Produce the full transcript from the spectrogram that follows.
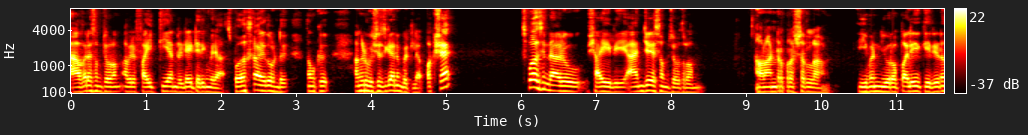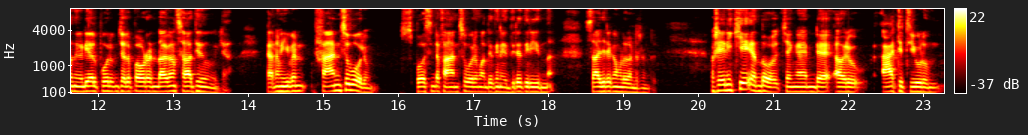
അവരെ സംബന്ധിച്ചോളം അവർ ഫൈറ്റ് ചെയ്യാൻ റെഡി ആയിട്ടായിരിക്കും വരിക. സ്പേഴ്സ് ആയതുകൊണ്ട് നമുക്ക് അങ്ങോട്ട് വിശ്വസിക്കാനും പറ്റില്ല. പക്ഷേ സ്പേഴ്സിന്റെ ആ ഒരു ശൈലി ആൻജയെ സംബന്ധിച്ചിടത്തോളം അവൾ അണ്ടർ പ്രഷറിലാണ് ഈവൻ യൂറോപ്പ ലീഗ് കിരീടം നേടിയാൽ പോലും ചിലപ്പോൾ അവിടെ ഉണ്ടാകാൻ സാധ്യതയൊന്നുമില്ല. കാരണം ഈവൻ ഫാൻസ് പോലും സ്പേഴ്സിന്റെ ഫാൻസ് പോലും അദ്ദേഹത്തിനെതിരെ തിരിയുന്ന സാഹചര്യം നമ്മൾ കണ്ടിട്ടുണ്ട്. പക്ഷേ എനിക്ക് എന്തോ ചെങ്ങാന്റെ ആ ഒരു ആറ്റിറ്റ്യൂഡും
